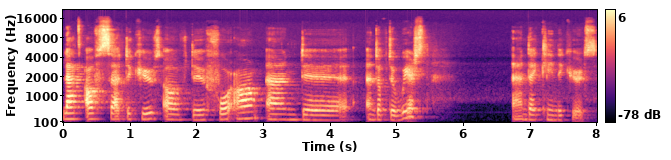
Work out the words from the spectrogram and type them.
Let's offset the curves of the forearm and the end of the wrist and I clean the curves.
